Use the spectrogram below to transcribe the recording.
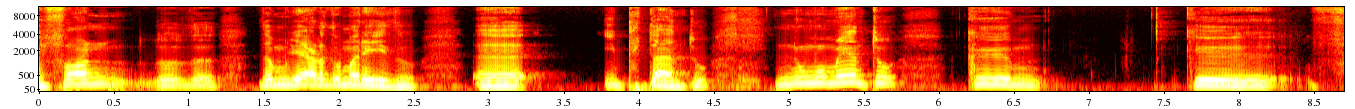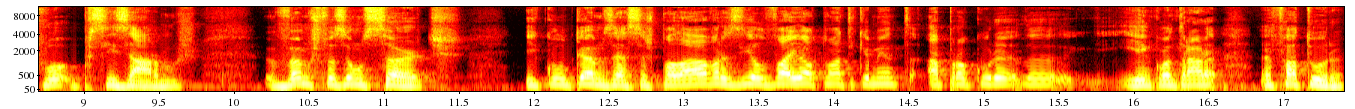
iPhone do, de, da mulher do marido. E portanto, no momento que, que for, precisarmos, vamos fazer um search e colocamos essas palavras e ele vai automaticamente à procura de, e encontrar a, fatura.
